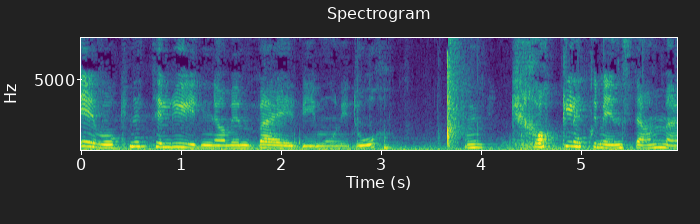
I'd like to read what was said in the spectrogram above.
Jeg våknet til lyden av en babymonitor. Han kraklet med en stemme.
